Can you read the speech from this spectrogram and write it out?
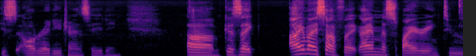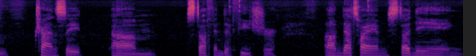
is already translating um because like i myself like i'm aspiring to translate um stuff in the future. Um that's why i'm studying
